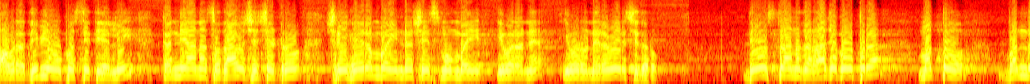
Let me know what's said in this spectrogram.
ಅವರ ದಿವ್ಯ ಉಪಸ್ಥಿತಿಯಲ್ಲಿ ಕನ್ಯಾನ ಸದಾಶಿವ ಶೆಟ್ರು, ಶ್ರೀ ಹೇರಂಬ ಇಂಡಸ್ಟ್ರೀಸ್ ಮುಂಬೈ ಇವರ ಇವರು ನೆರವೇರಿಸಿದರು. ದೇವಸ್ಥಾನದ ರಾಜಗೋಪುರ ಮತ್ತು ಬಂದ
